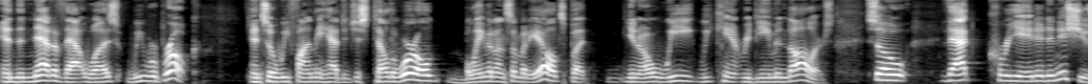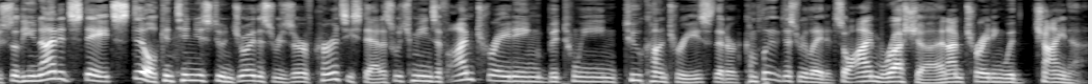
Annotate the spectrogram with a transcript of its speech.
And the net of that was we were broke. And so we finally had to just tell the world, blame it on somebody else, but you know, we, we can't redeem in dollars. So that created an issue. So the United States still continues to enjoy this reserve currency status, which means if I'm trading between two countries that are completely disrelated, so I'm Russia and I'm trading with China,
